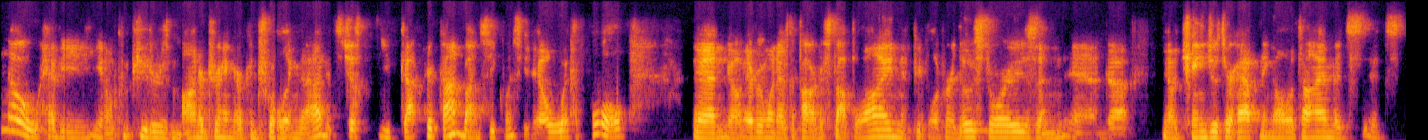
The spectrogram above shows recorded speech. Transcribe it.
no heavy you know computers monitoring or controlling that. It's just you've got your Kanban sequence. You know what to pull, and you know everyone has the power to stop the line. People have heard those stories, and and uh, you know changes are happening all the time. It's it's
